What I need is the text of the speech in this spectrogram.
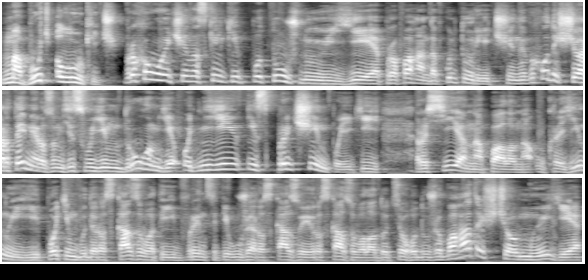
Мабуть, Лукіч. Враховуючи наскільки потужною є пропаганда в культурі, чи не виходить, що Артемій разом зі своїм другом є однією із причин, по якій Росія напала на Україну, і потім буде розказувати, і в принципі вже розказує і розказувала до цього дуже багато, що ми є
